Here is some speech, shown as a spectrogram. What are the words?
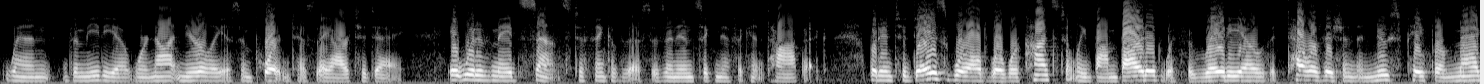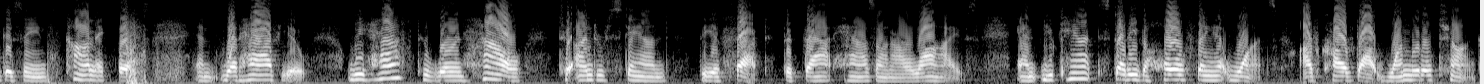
when the media were not nearly as important as they are today, it would have made sense to think of this as an insignificant topic. But in today's world where we're constantly bombarded with the radio, the television, the newspaper, magazines, comic books, and what have you, we have to learn how to understand the effect that that has on our lives. And you can't study the whole thing at once. I've carved out one little chunk,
